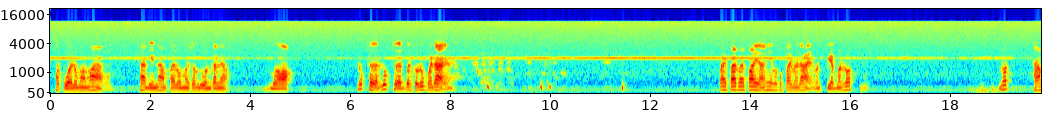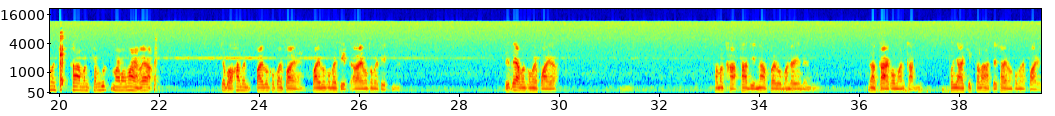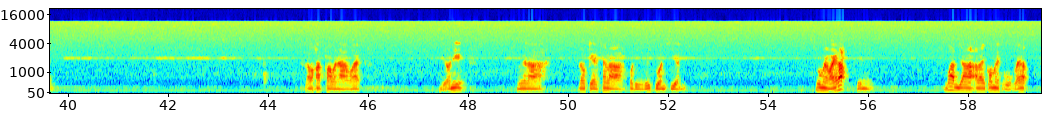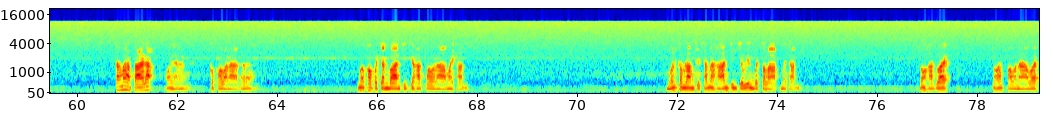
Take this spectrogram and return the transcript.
ถ้าป่วยลงมากๆถ้าดินน้ำไฟลมมาสมดุลกันแล้ว บอก ลุกเถิด ลุกเถิด มันก็ลุกไม่ได้ไปไปไปไปอย่างนี้มันก็ไปไม่ได้ มันเปรียบมันรถรถถ้ามันถ้ามันชำรุดมามากๆแล้ว จะบอกให้มันไปมันก็ไม่ไปไฟมันก็ไม่ติดอะไรมันก็ไม่ติด ติดแล้วมันก็ไม่ไปอะถ้ามันขาดธาตุดินน้ำไฟลมอันใดอันหนึ่งร่างกายก็เหมือนกันพยาคิดตลาดจะใช่มันก็ไม่ไป เราหัดภาวนาไว้ เดี๋ยวนี้ เวลาเราแก่ชราพอดีหรือชวนเทียน สู้ไม่ไหวละทีนี้ว่านยาอะไรก็ไม่ถูกแล้ว ตั้งหน้าตายละว่าอย่างนั้นก็ภาวนาเท่านั้นเมื่อเข้าประจันบานจึงจะหัดภาวนาไม่ทัน เหมือนกำลังจะฉันอาหารจึงจะวิ่งไปตลาดไม่ทัน ต้องหัดไว้ ต้องหัดภาวนาไว้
